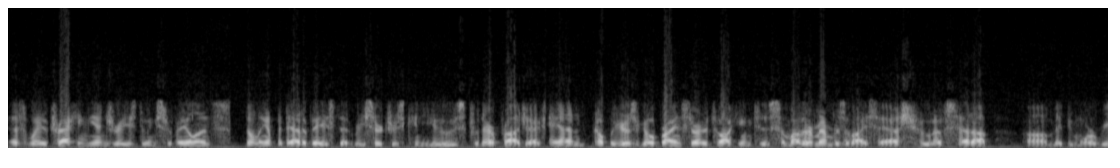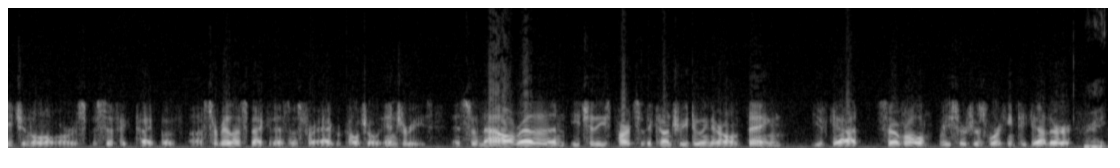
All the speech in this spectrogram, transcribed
as a way of tracking the injuries, doing surveillance, building up a database that researchers can use for their projects. And a couple years ago, Brian started talking to some other members of ISASH who have set up uh, maybe more regional or specific type of uh, surveillance mechanisms for agricultural injuries. And so now, rather than each of these parts of the country doing their own thing, you've got several researchers working together Right.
